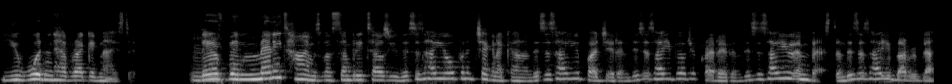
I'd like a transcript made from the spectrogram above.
you wouldn't have recognized it. There mm-hmm. have been many times when somebody tells you, this is how you open a checking account, and this is how you budget, and this is how you build your credit, and this is how you invest, and this is how you blah, blah, blah.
